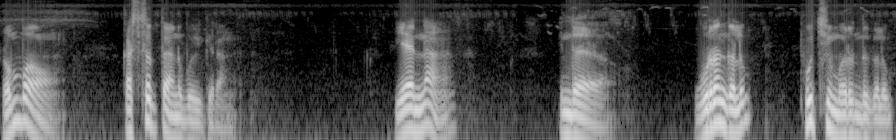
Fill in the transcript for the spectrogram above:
ரொம்ப கஷ்டத்தை அனுபவிக்கிறாங்க. ஏன்னா இந்த உரங்களும் பூச்சி மருந்துகளும்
